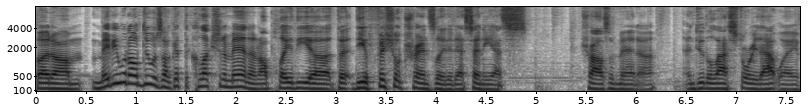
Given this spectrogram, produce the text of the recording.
But um, maybe what I'll do is I'll get the collection of mana and I'll play the uh, the, the official translated SNES Trials of Mana and do the last story that way.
